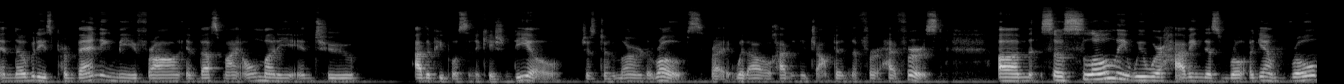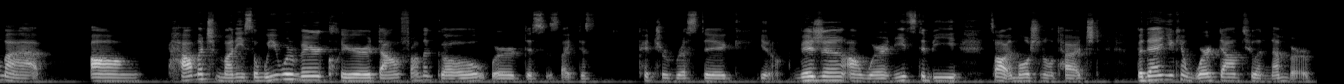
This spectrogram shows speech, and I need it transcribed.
and nobody's preventing me from invest my own money into other people's syndication deal just to learn the ropes right without having to jump in the fir- head first um, so slowly we were having this ro- again roadmap on how much money. So we were very clear down from the go where this is like this picturistic, you know, vision on where it needs to be. It's all emotional touched. But then you can work down to a number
